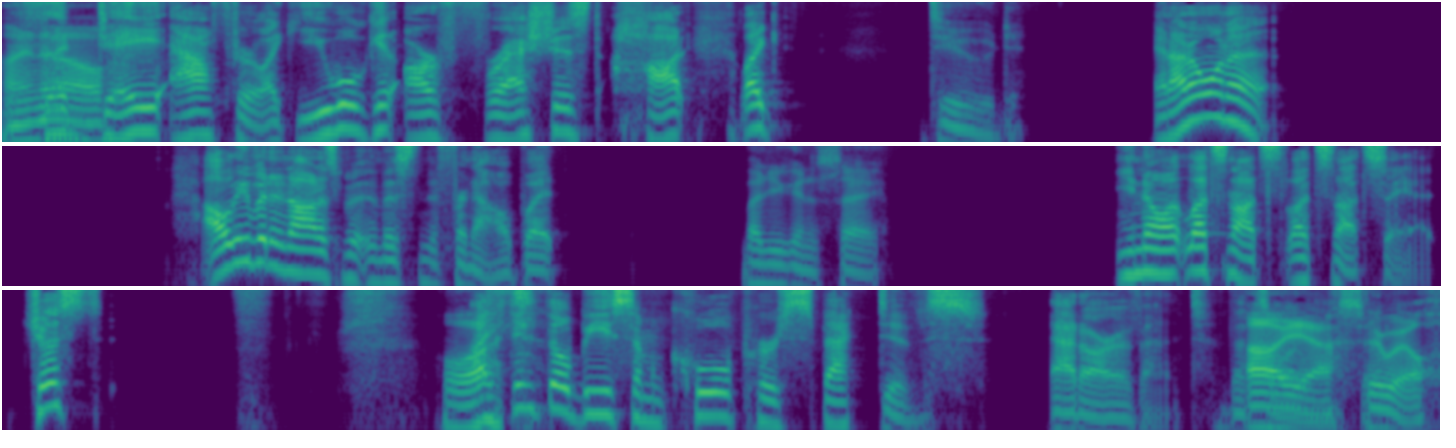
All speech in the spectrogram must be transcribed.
I the know. day after. Like you will get our freshest hot like, dude. And I don't want to. I'll leave it an anonymous for now, but What are you gonna say? you know what? Let's not let's not say it. Just What? I think there'll be some cool perspectives at our event. That's oh yeah, there will.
